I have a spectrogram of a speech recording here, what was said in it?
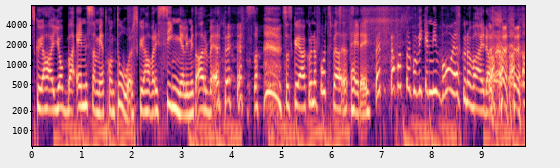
skulle jag ha jobbat ensam i ett kontor, skulle jag ha varit singel i mitt arbete, så, så skulle jag kunna fortspela Heyday. Vet, jag fattar på vilken nivå jag skulle vara idag.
